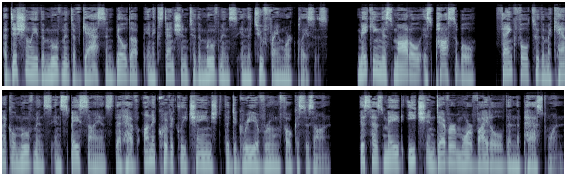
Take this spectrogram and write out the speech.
additionally the movement of gas and buildup in extension to the movements in the two framework places. Making this model is possible thankful to the mechanical movements in space science that have unequivocally changed the degree of room focuses on. This has made each endeavor more vital than the past one.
